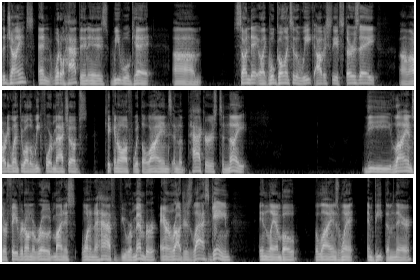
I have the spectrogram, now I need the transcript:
the Giants. And what'll happen is we will get um, Sunday, like we'll go into the week. Obviously, it's Thursday. Um, I already went through all the week four matchups, kicking off with the Lions and the Packers tonight. The Lions are favored on the road minus one and a half. If you remember Aaron Rodgers' last game in Lambeau, the Lions went and beat them there.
